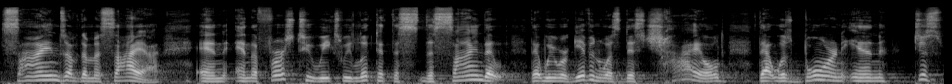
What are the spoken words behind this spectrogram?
signs of the Messiah. And, and the first two weeks we looked at this, the sign that, that we were given was this child that was born in just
